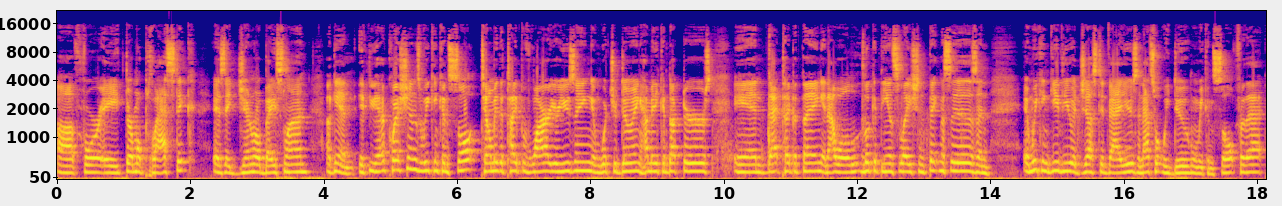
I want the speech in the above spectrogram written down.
uh, for a thermoplastic as a general baseline. Again, if you have questions, we can consult. Tell me the type of wire you're using and what you're doing, how many conductors, and that type of thing. And I will look at the insulation thicknesses and and we can give you adjusted values, and that's what we do when we consult for that.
